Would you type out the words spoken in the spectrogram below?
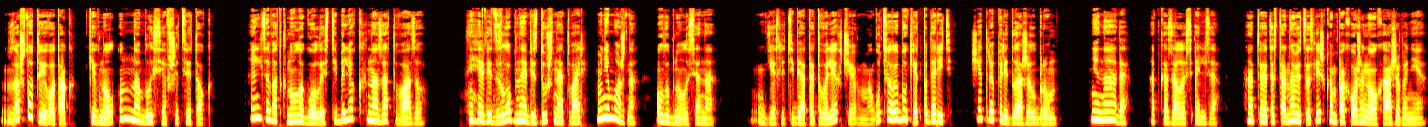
«За что ты его так?» — кивнул он на облысевший цветок. Эльза воткнула голый стебелек назад в вазу. «Я ведь злобная бездушная тварь, мне можно», — улыбнулась она. «Если тебе от этого легче, могу целый букет подарить», — щедро предложил Брун. «Не надо», — отказалась Эльза. «А то это становится слишком похоже на ухаживание».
